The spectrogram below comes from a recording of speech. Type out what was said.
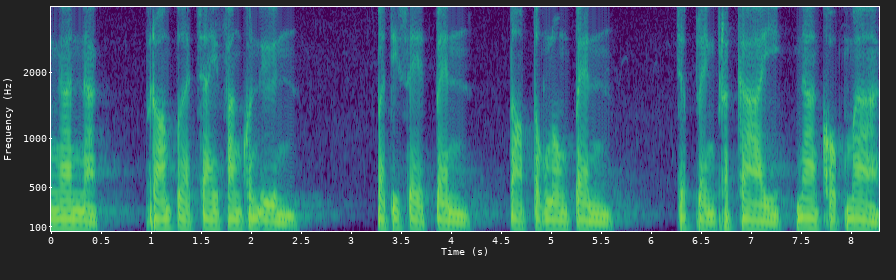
ำงานหนัก พร้อมเปิดใจฟังคนอื่น ปฏิเสธเป็น ตอบตกลงเป็น จะเปล่งประกายน่าคบมาก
